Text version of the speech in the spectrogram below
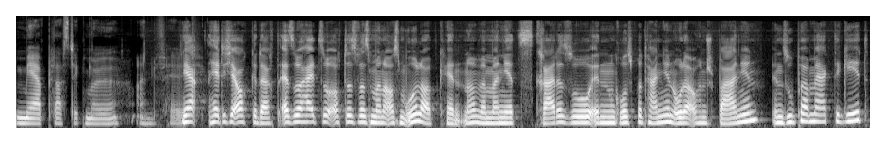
mehr Plastikmüll anfällt. Ja, hätte ich auch gedacht. Also halt so auch das, was man aus dem Urlaub kennt. Ne? Wenn man jetzt gerade so in Großbritannien oder auch in Spanien in Supermärkte geht,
